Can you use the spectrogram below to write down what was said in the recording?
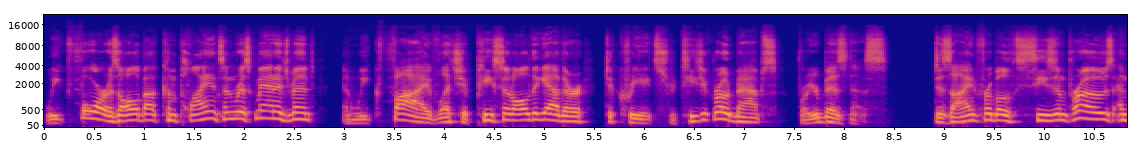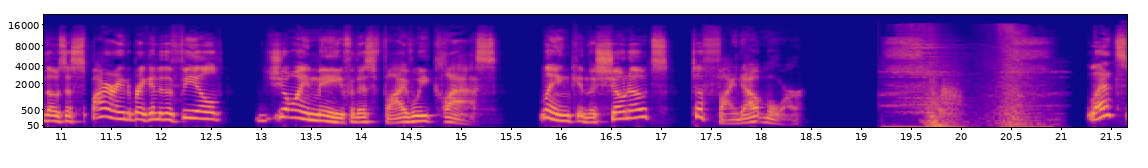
Week four is all about compliance and risk management. And week five lets you piece it all together to create strategic roadmaps for your business. Designed for both seasoned pros and those aspiring to break into the field, join me for this five week class. Link in the show notes to find out more. Let's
